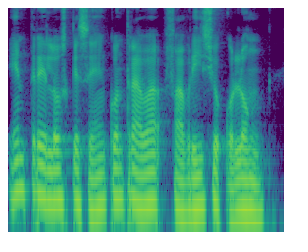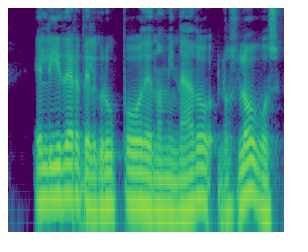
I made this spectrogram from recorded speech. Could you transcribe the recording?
entre los que se encontraba Fabricio Colón, el líder del grupo denominado Los Lobos,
